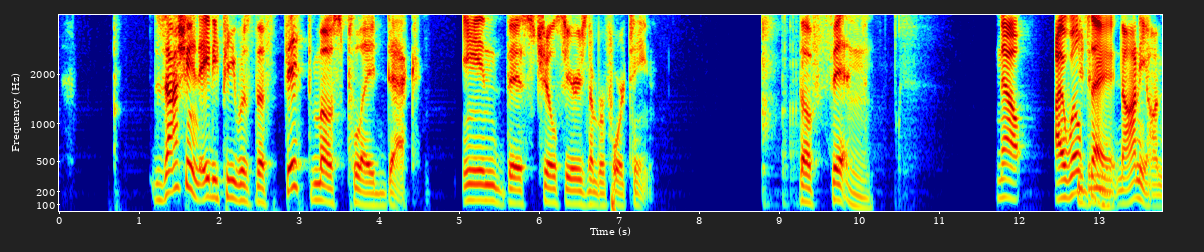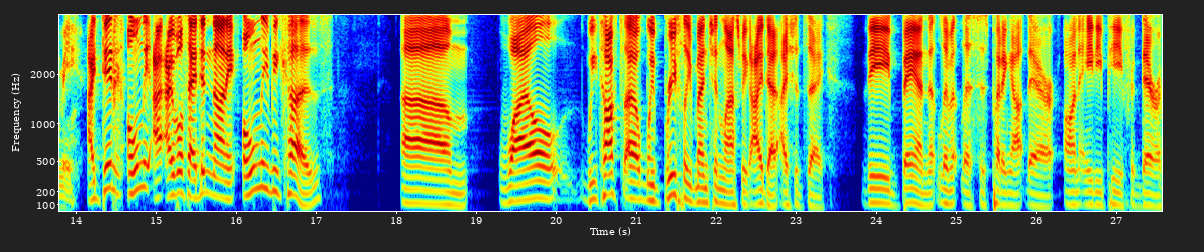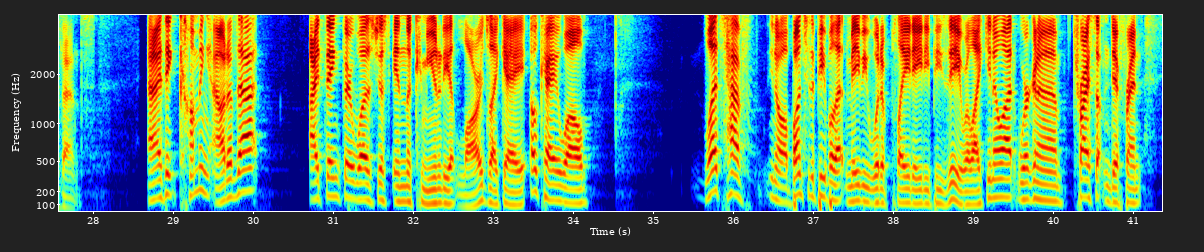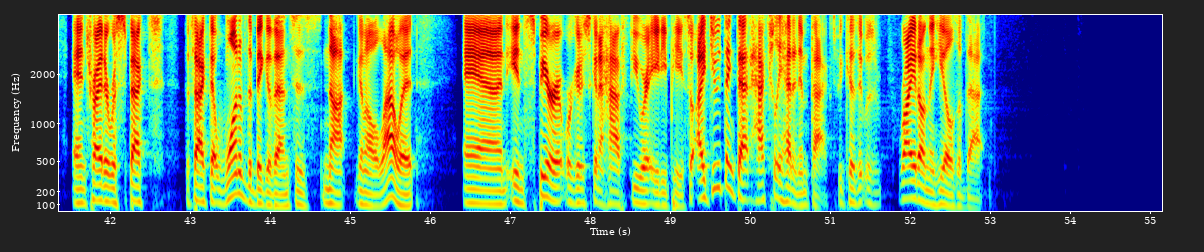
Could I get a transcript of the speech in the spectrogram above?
Zacian ADP was the fifth most played deck in this chill series number 14. The fifth. Hmm. Now, I will you say, didn't Nani on me. I didn't only. I, I will say I didn't Nani only because, um, while we talked, uh, we briefly mentioned last week. I did. I should say the ban that Limitless is putting out there on ADP for their events, and I think coming out of that, I think there was just in the community at large like a okay, well, let's have you know a bunch of the people that maybe would have played ADPZ were like, you know what, we're gonna try something different and try to respect the fact that one of the big events is not to allow it. And in spirit, we're just going to have fewer ADP. So I do think that actually had an impact because it was right on the heels of that.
